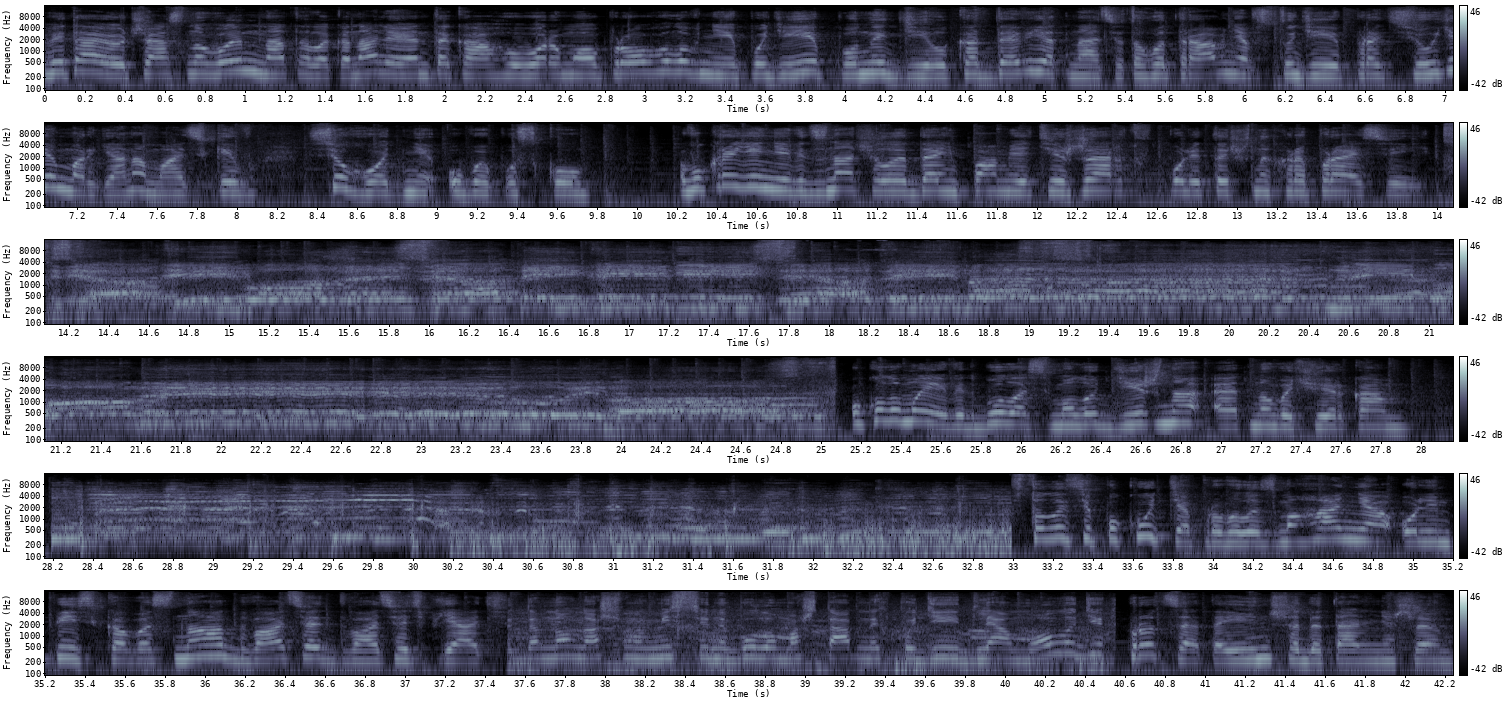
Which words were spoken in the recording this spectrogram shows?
Вітаю час новин на телеканалі НТК. Говоримо про головні події понеділка, 19 травня. В студії працює Мар'яна Мацьків. Сьогодні у випуску в Україні відзначили День пам'яті жертв політичних репресій. Святий Боже, святий кріпкий, святий безсмертний, помилуй нас. У Коломиї відбулась молодіжна етновечірка. Столиці Покуття провели змагання Олімпійська весна 2025 Давно в нашому місті не було масштабних подій для молоді. Про це та інше детальніше.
